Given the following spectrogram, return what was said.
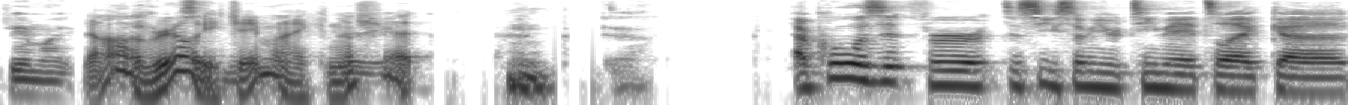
J Mike. Oh, really? J Mike, no shit. How cool is it for to see some of your teammates like uh,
